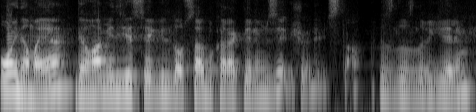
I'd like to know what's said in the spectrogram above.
oynamaya devam edeceğiz sevgili dostlar bu karakterimizi. Şöyle bir hızlı hızlı bir gidelim.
